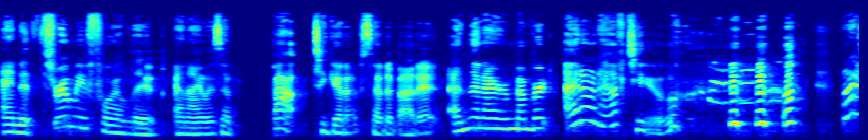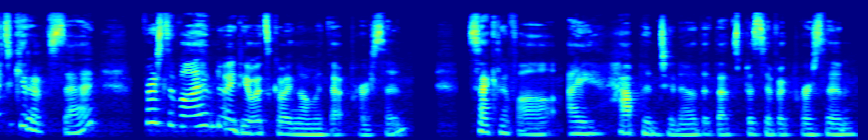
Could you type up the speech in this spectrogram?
And it threw me for a loop, and I was about to get upset about it. And then I remembered I don't have to. I don't have to get upset. First of all, I have no idea what's going on with that person. Second of all, I happen to know that that specific person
